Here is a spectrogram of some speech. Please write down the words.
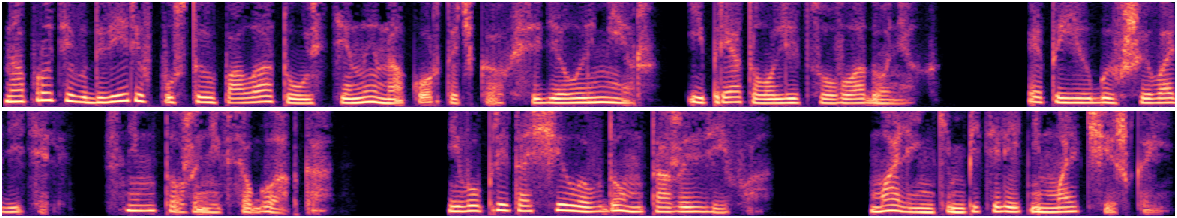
Напротив двери в пустую палату у стены на корточках сидел Эмир и прятал лицо в ладонях. Это их бывший водитель. С ним тоже не все гладко. Его притащила в дом та же Зифа. Маленьким пятилетним мальчишкой.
